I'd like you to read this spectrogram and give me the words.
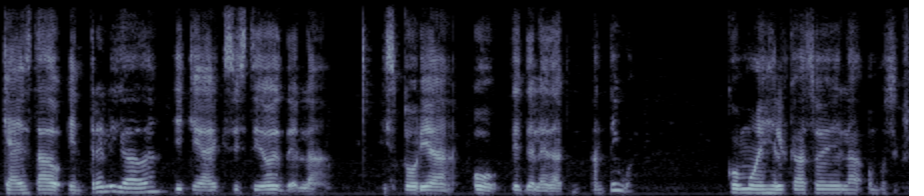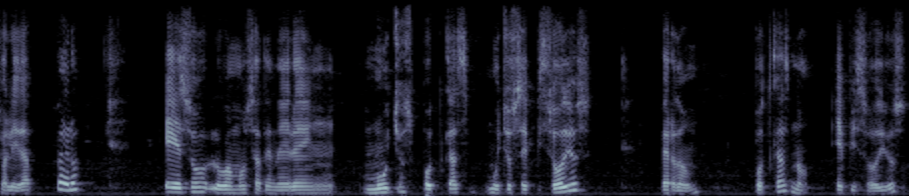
que ha estado entreligada y que ha existido desde la historia o desde la edad antigua, como es el caso de la homosexualidad. Pero eso lo vamos a tener en muchos podcasts, muchos episodios, perdón, podcast no, episodios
